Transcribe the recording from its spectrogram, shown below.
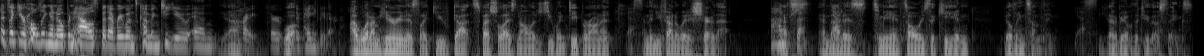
it's like you're holding an open house, but everyone's coming to you, and yeah, right, they're well, they're paying to be there. I, what I'm hearing is like you've got specialized knowledge, you went deeper on it, yes, and then you found a way to share that. 100%. And that yeah. is to me, it's always the key in building something. Yes. You got to be able to do those things.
